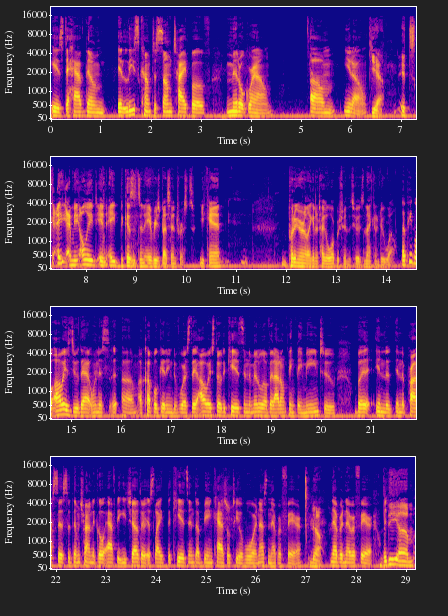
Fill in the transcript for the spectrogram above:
is to have them at least come to some type of middle ground. Um, you know, Yeah, it's. I mean, only in because it's in Avery's best interest. You can't putting her like in a tug of war between the two is not going to do well. But people always do that when it's uh, um, a couple getting divorced. They always throw the kids in the middle of it. I don't think they mean to, but in the in the process of them trying to go after each other, it's like the kids end up being casualty of war, and that's never fair. No. Never, never fair. But The um,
